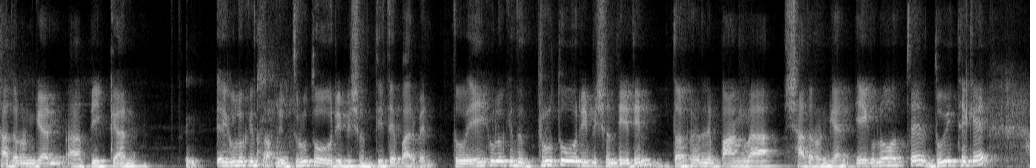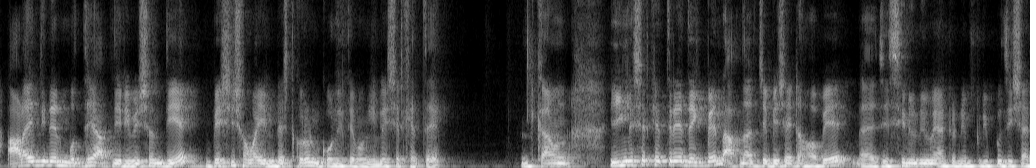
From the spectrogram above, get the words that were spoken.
সাধারণ জ্ঞান বিজ্ঞান, এগুলো কিন্তু আপনি দ্রুত রিভিশন দিতে পারবেন। তো এইগুলো কিন্তু দ্রুত রিভিশন দিয়ে দিন। দরকার হলে বাংলা, সাধারণ জ্ঞান, এগুলো হচ্ছে দুই থেকে আড়াই দিনের মধ্যে আপনি রিভিশন দিয়ে বেশি সময় ইনভেস্ট করুন গণিত এবং ইংলিশের ক্ষেত্রে। কারণ ইংলিশের ক্ষেত্রে দেখবেন আপনার যে বিষয়টা হবে যে সিনোনিম অ্যান্টোনিম প্রিপোজিশন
